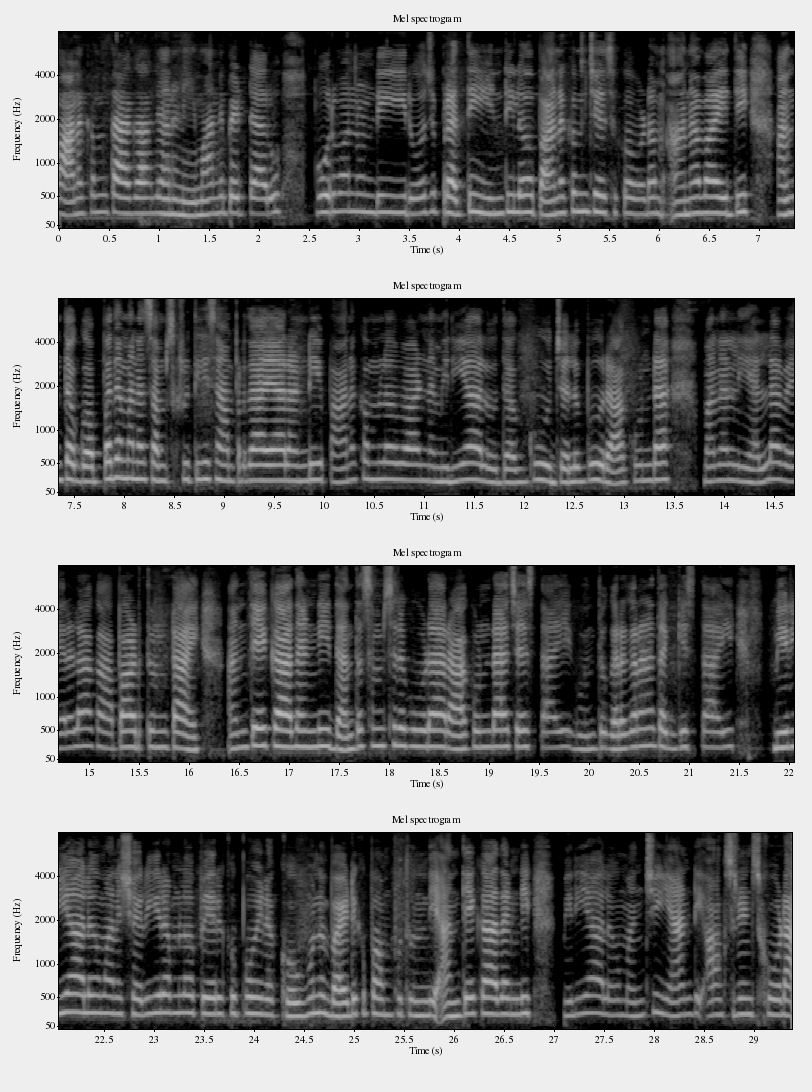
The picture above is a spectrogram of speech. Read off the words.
పానకం తాగాలి అని నియమాన్ని పెట్టారు. పూర్వం నుండి ఈరోజు ప్రతి ఇంటిలో పానకం చేసుకోవడం ఆనవాయితీ. అంత గొప్పది మన సంస్కృతి సాంప్రదాయాలండి. పానకంలో వాడిన మిరియాలు దగ్గు జలుబు రాకుండా మనల్ని ఎల్ల వేరలా కాపాడుతుంటాయి. తగ్గిస్తాయి అంతేకాదండి దంత సమస్యలు కూడా రాకుండా చేస్తాయి గొంతు గరగరను తగ్గిస్తాయి. మిరియాలు మన శరీరంలో పేరుకుపోయిన కొవ్వును బయటకు పంపుతుంది. అంతేకాదండి మిరియాలు మంచి యాంటీ ఆక్సిడెంట్స్ కూడా.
